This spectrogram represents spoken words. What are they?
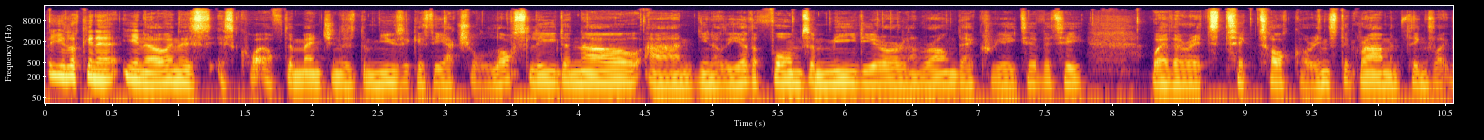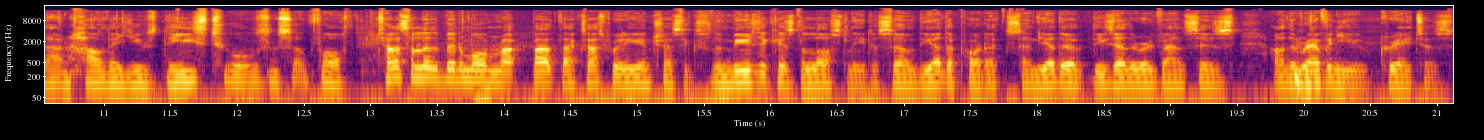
But you're looking at, you know, and it's, it's quite often mentioned as the music is the actual loss leader now, and, you know, the other forms of media are around their creativity, whether it's TikTok or Instagram and things like that, and how they use these tools and so forth. Tell us a little bit more about that, because that's really interesting. So the music is the loss leader. So the other products and the other these other advances are the mm. revenue creators.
